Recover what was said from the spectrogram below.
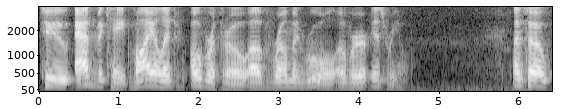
to advocate violent overthrow of Roman rule over Israel. And so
